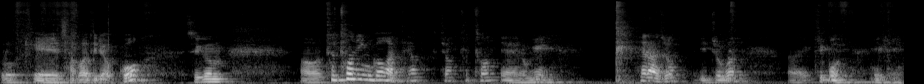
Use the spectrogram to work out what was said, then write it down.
그렇게 잡아드렸고 지금 어, 투톤인 것 같아요. 그쵸? 투톤? 예, 여기 테라죠. 이쪽은 어, 기본 이렇게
